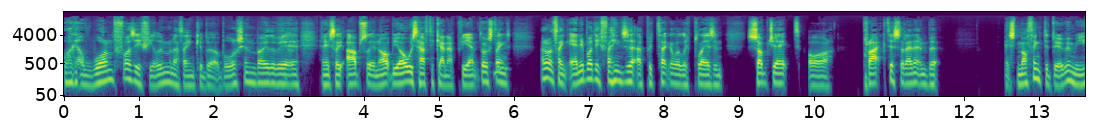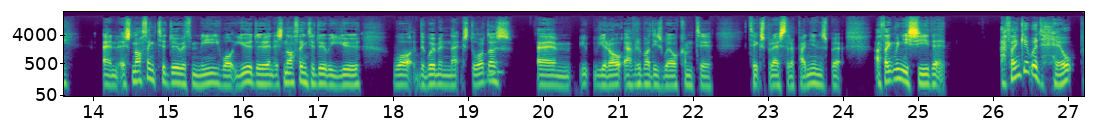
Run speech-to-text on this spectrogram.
oh, I get a warm fuzzy feeling when I think about abortion. By the way, and it's like absolutely not. But you always have to kind of preempt those things. I don't think anybody finds it a particularly pleasant subject or practice or anything, but it's nothing to do with me, and it's nothing to do with me what you do, and it's nothing to do with you what the woman next door does. Um, you're all everybody's welcome to to express their opinions. But I think when you see that, I think it would help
